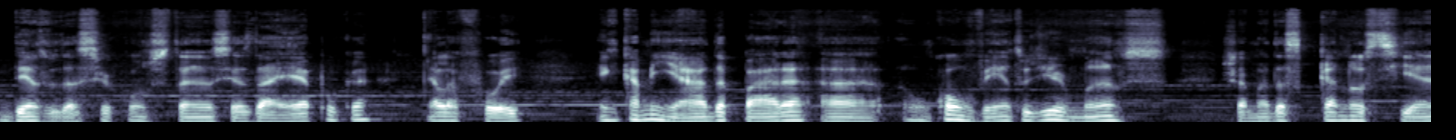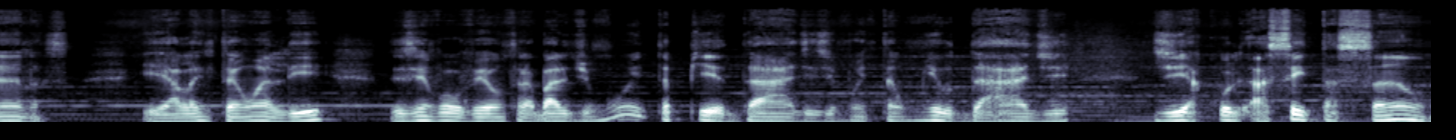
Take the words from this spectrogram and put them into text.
dentro das circunstâncias da época, ela foi encaminhada para a, um convento de irmãs chamadas canocianas. E ela então ali desenvolveu um trabalho de muita piedade, de muita humildade, de aceitação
